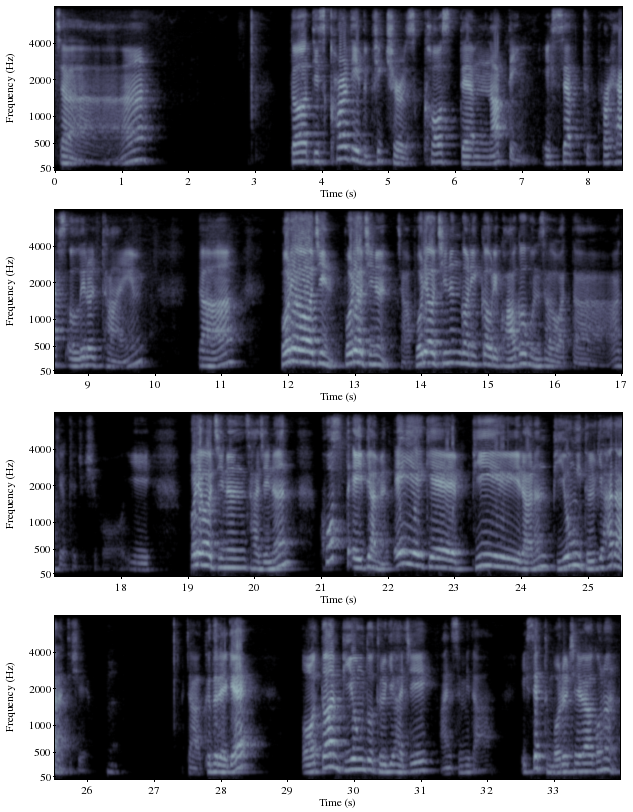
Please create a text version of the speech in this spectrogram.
자, the discarded pictures cost them nothing except perhaps a little time. 자, 버려진, 버려지는, 자, 버려지는 거니까 우리 과거 분사가 왔다. 기억해 주시고. 이 버려지는 사진은 cost AB 하면 A에게 B라는 비용이 들게 하다라는 뜻이에요. 자, 그들에게 어떠한 비용도 들게 하지 않습니다. except 뭐를 제외하고는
